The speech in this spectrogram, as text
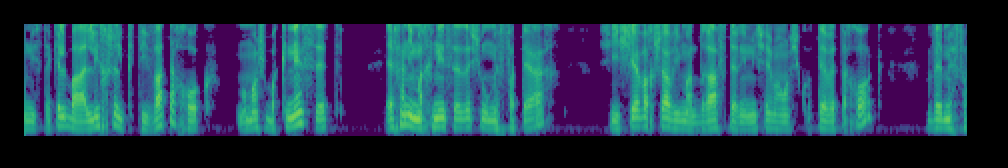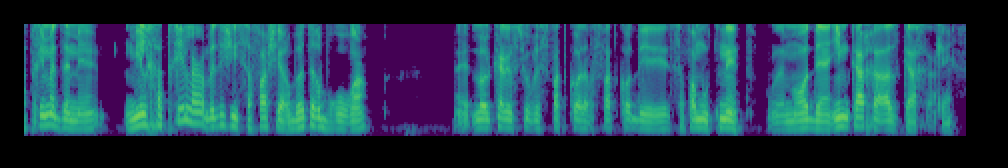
מסתכל בהליך של כתיבת החוק, ממש בכנסת, איך אני מכניס איזשהו מפתח, שישב עכשיו עם הדרפטר, עם מי שממש כותב את החוק, ומפתחים את זה מלכתחילה באיזושהי שפה שהיא הרבה יותר ברורה. אה, לא להיכנס שוב לשפת קוד, אבל שפת קוד היא שפה מותנית. זה מאוד, אה, אם ככה, אז ככה. Okay.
